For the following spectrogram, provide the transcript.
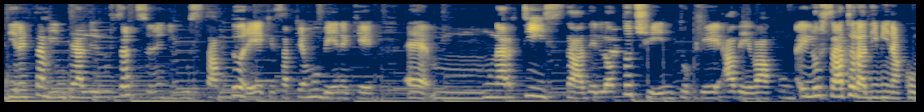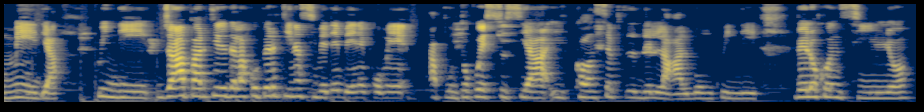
direttamente all'illustrazione di Gustave Doré che sappiamo bene che è um, un artista dell'Ottocento che aveva appunto illustrato la Divina Commedia. Quindi già a partire dalla copertina si vede bene come appunto questo sia il concept dell'album, quindi ve lo consiglio.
